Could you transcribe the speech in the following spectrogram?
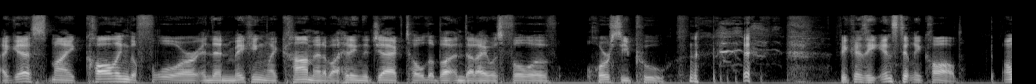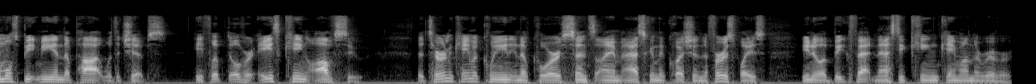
I guess my calling the floor and then making my comment about hitting the jack told the button that I was full of horsey poo. because he instantly called. Almost beat me in the pot with the chips. He flipped over ace king offsuit. The turn came a queen, and of course, since I am asking the question in the first place, you know a big fat nasty king came on the river.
